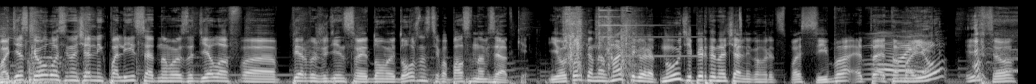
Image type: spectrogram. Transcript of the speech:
В Одесской области начальник полиции одного из отделов э, первый же день своей новой должности попался на взятки. Его только назначили, говорят, ну, теперь ты начальник. Он говорит, спасибо, это, это Ой. мое, и все.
